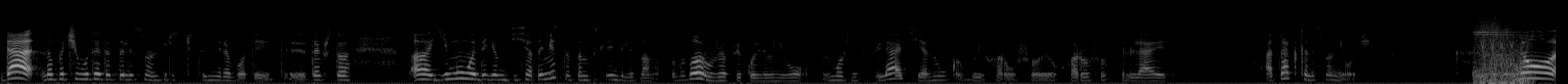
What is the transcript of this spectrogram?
Да, но почему-то этот талисман что-то не работает. Э, так что а, ему мы даем десятое место, самый последний талисман. Зато оружие прикольное у него. Можно стрелять, и оно как бы хорошо, хорошо стреляет. А так талисман не очень. Но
